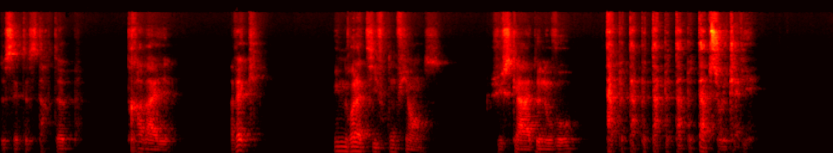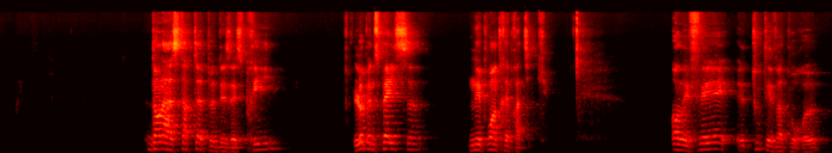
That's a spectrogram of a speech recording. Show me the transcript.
de cette start-up travaillent avec une relative confiance jusqu'à de nouveau tape, tape, tape, tape, tape sur le clavier. Dans la start-up des esprits, l'open space n'est point très pratique. En effet, tout est vaporeux,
